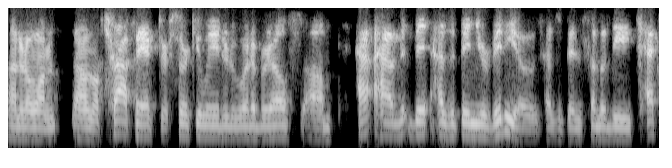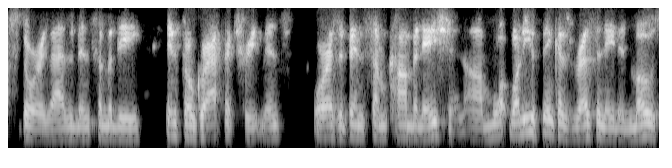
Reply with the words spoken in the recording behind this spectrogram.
I don't know on I don't know trafficked or circulated or whatever else? Um, have it been, has it been your videos? Has it been some of the text stories? Has it been some of the infographic treatments, or has it been some combination? Um, what what do you think has resonated most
